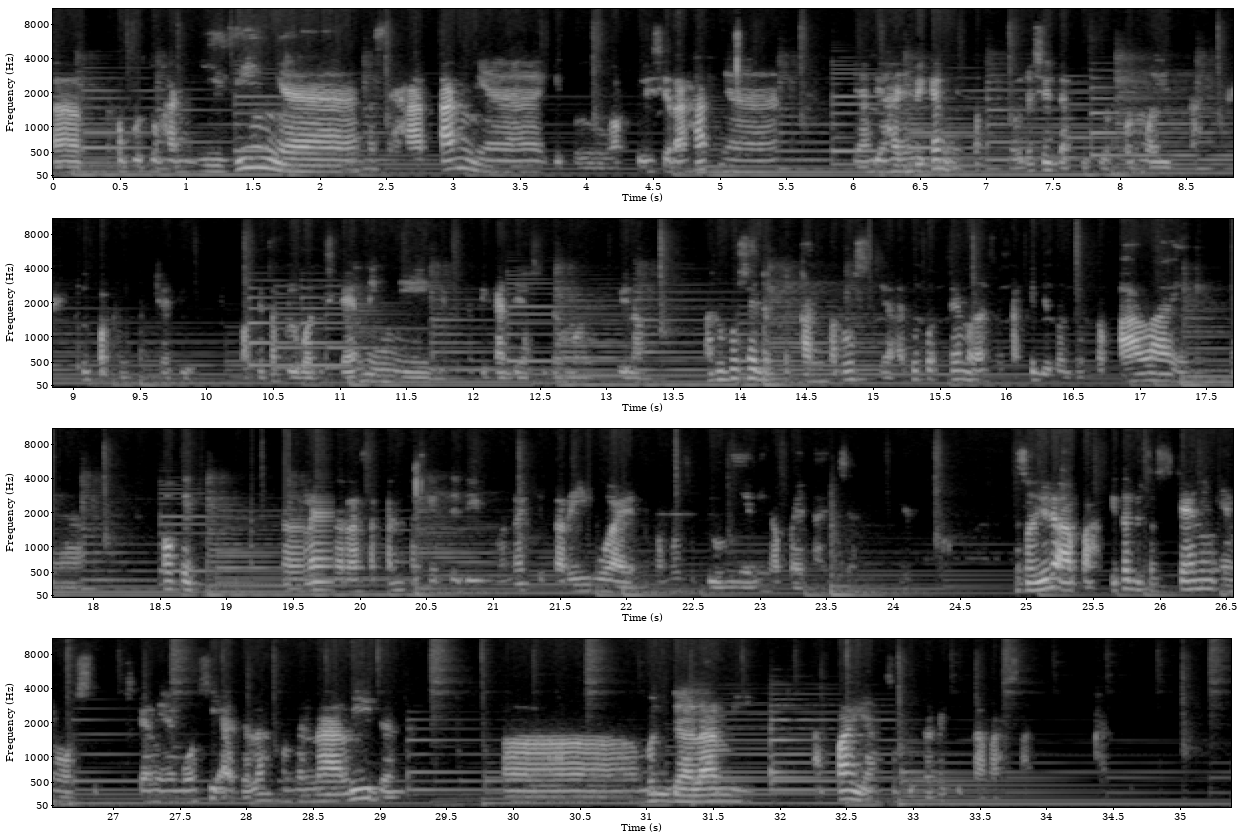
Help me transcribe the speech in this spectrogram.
uh, kebutuhan gizinya, kesehatannya, gitu, waktu istirahatnya, yang hanya pikirkan ya udah sih udah tidur formalitas itu pernah terjadi. Kalau kita perlu buat scanning nih, gitu. ketika dia sudah mau bilang, aduh kok saya deg terus ya, aduh kok saya merasa sakit di bagian kepala ini ya. Oke, kita rasakan sakitnya di mana kita rewind kamu sebelumnya ini ngapain aja gitu. selanjutnya apa kita bisa scanning emosi scanning emosi adalah mengenali dan uh, mendalami apa yang sebenarnya kita rasakan.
